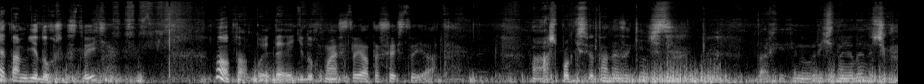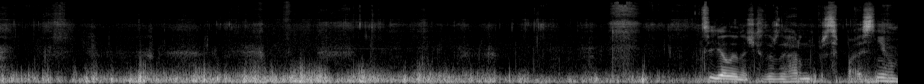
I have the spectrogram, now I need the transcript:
А і там дідух ще стоїть. Ну там, по ідеї, дідух має стояти, ще й стояти. Аж поки свята не закінчаться. Так як і новорічна ялиночка. Ці ялиночки завжди гарно присипає снігом.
